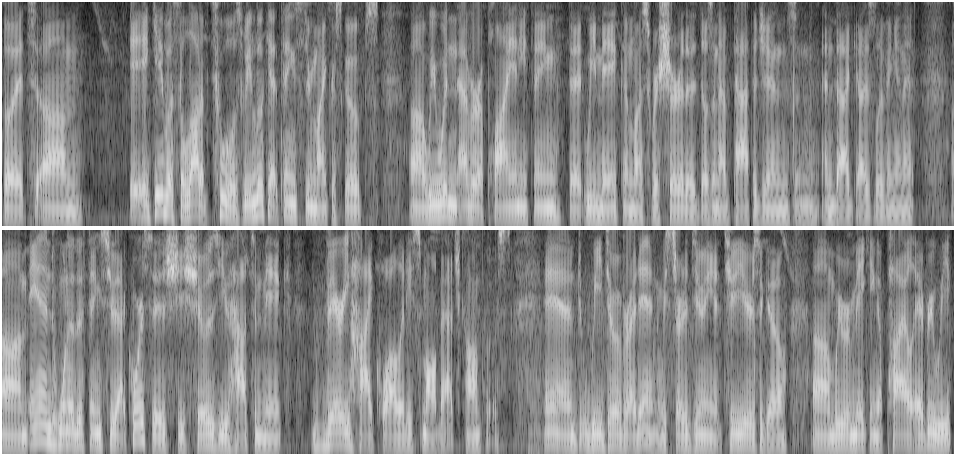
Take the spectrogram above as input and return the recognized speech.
but um, it, it gave us a lot of tools. We look at things through microscopes. Uh, we wouldn't ever apply anything that we make unless we're sure that it doesn't have pathogens and, and bad guys living in it. Um, and one of the things through that course is she shows you how to make very high quality small batch compost. And we dove right in. We started doing it two years ago. Um, we were making a pile every week.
